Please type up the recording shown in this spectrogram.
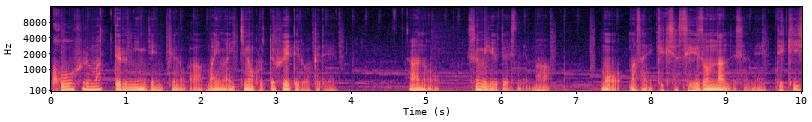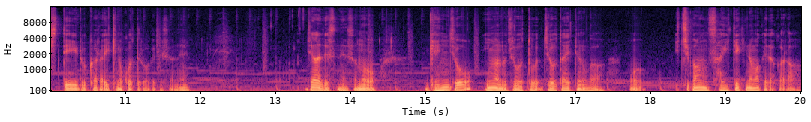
こう振る舞ってる人間っていうのが、まあ、今生き残って増えてるわけであのそういう意味で言うとですねまあもうまさに適者生存なんですよね。適しているから生き残ってるわけですよね。じゃあですねその現状今の状態っていうのがもう一番最適なわけだから、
